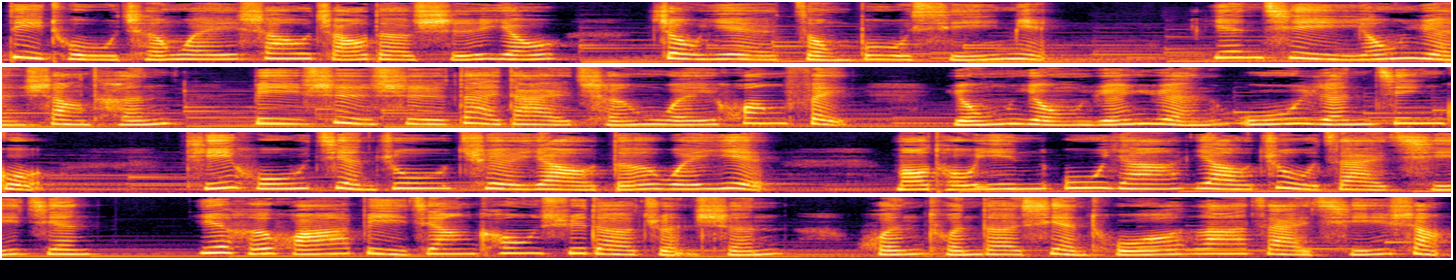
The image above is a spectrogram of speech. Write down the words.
地土成为烧着的石油。昼夜总不熄灭，烟气永远上腾，必世世代代成为荒废，永永远远无人经过。鹈鹕见猪，却要得为业；猫头鹰、乌鸦要住在其间。耶和华必将空虚的准绳、浑沌的线砣拉在其上。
